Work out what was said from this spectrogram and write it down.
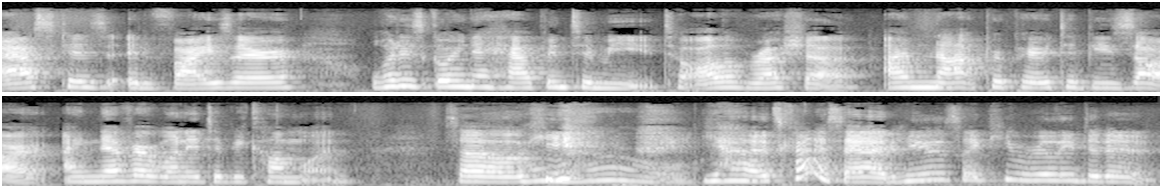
asked his advisor, what is going to happen to me, to all of Russia? I'm not prepared to be czar. I never wanted to become one. So oh, he, no. yeah, it's kind of sad. He was like, he really didn't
